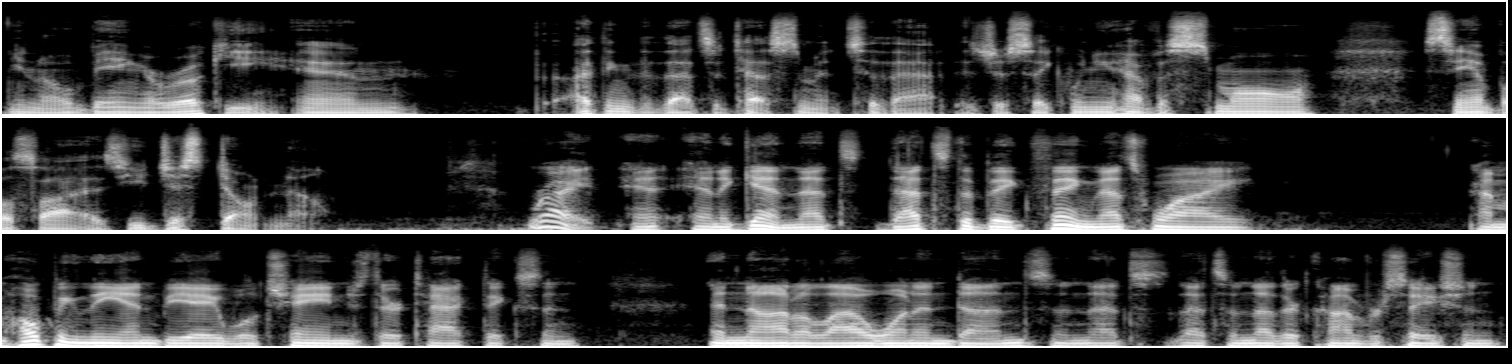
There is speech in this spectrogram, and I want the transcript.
You know, being a rookie, and I think that that's a testament to that. It's just like when you have a small sample size, you just don't know. Right. And, and again, that's that's the big thing. That's why I'm hoping the NBA will change their tactics and and not allow one and dones. And that's that's another conversation.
